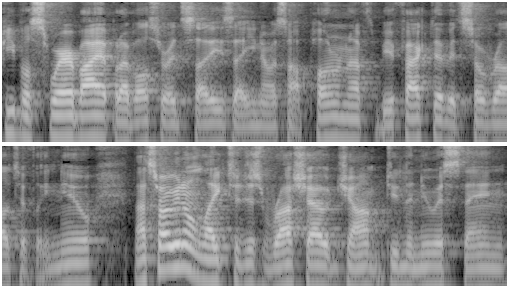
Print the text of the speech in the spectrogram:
people swear by it, but I've also read studies that you know it's not potent enough to be effective. It's so relatively new. That's why we don't like to just rush out, jump, do the newest thing,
